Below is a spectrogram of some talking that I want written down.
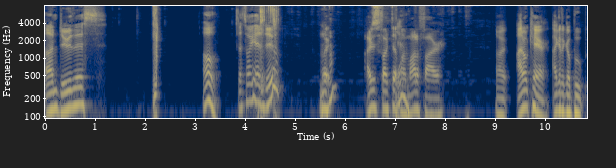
undo this? Oh, that's all you had to do. Wait, I just fucked up Yeah. my modifier. All right. I don't care. I gotta go poop.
